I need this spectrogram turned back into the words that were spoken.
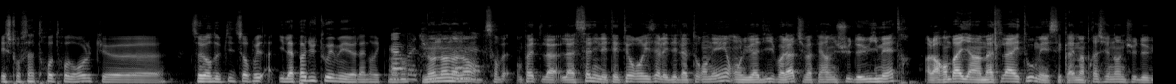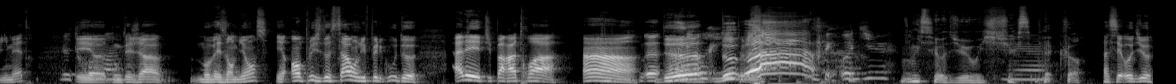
Et je trouve ça trop trop drôle que euh, ce genre de petite surprise. Il a pas du tout aimé Alan Rickman. Ah bah, Non, non, non, non. Parce qu'en fait, en fait, la, la scène, il était terrorisé à l'idée de la tournée. On lui a dit, voilà, tu vas faire une chute de 8 mètres. Alors en bas, il y a un matelas et tout, mais c'est quand même impressionnant une chute de 8 mètres. Le Et euh, donc, déjà, mauvaise ambiance. Et en plus de ça, on lui fait le coup de, allez, tu pars à 3. 1, Euh, 2, un, horrible. deux. C'est odieux. Oui, c'est odieux, oui, je suis d'accord. Ah, c'est odieux.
